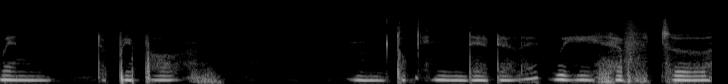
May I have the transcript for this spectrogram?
when the people um, talk in their dialect, we have to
